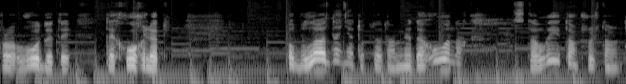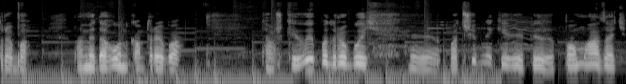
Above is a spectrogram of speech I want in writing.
проводити техогляд обладнання, тобто там медогонок, столи, там щось там треба по медогонкам треба там шківи подробити, е, подшипники помазати.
